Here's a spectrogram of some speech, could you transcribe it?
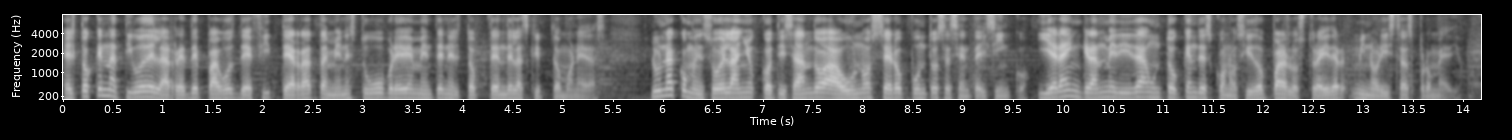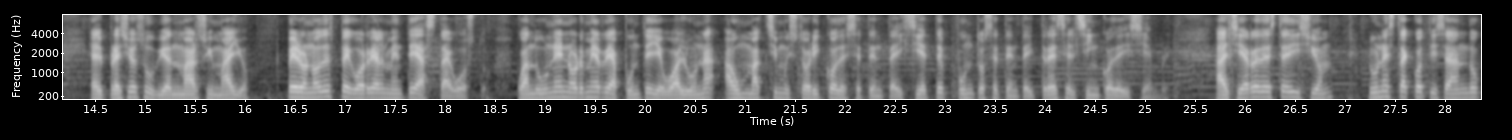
El token nativo de la red de pagos DeFi Terra también estuvo brevemente en el top 10 de las criptomonedas. Luna comenzó el año cotizando a unos 0.65 y era en gran medida un token desconocido para los traders minoristas promedio. El precio subió en marzo y mayo, pero no despegó realmente hasta agosto, cuando un enorme reapunte llevó a Luna a un máximo histórico de 77.73 el 5 de diciembre. Al cierre de esta edición, Luna está cotizando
